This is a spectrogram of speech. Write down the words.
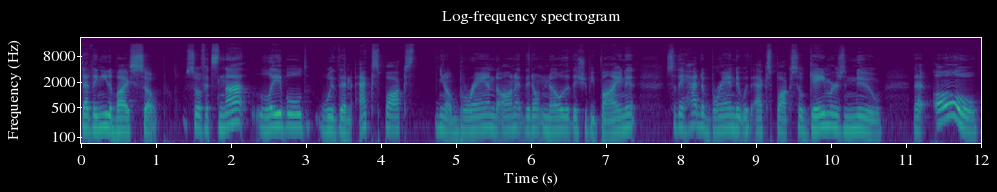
that they need to buy soap. So if it's not labeled with an Xbox, you know, brand on it, they don't know that they should be buying it. So they had to brand it with Xbox so gamers knew that oh,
